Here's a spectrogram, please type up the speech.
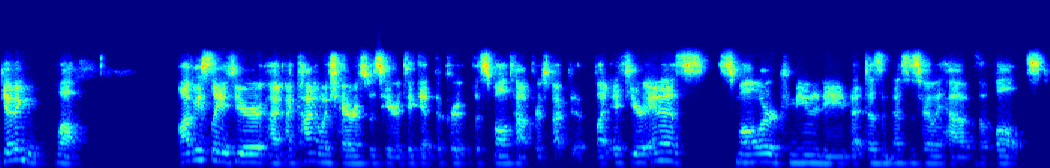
getting well obviously if you're i, I kind of wish harris was here to get the the small town perspective but if you're in a s- smaller community that doesn't necessarily have the vaults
